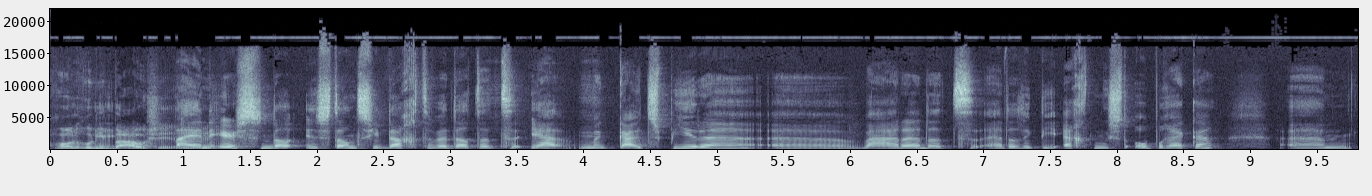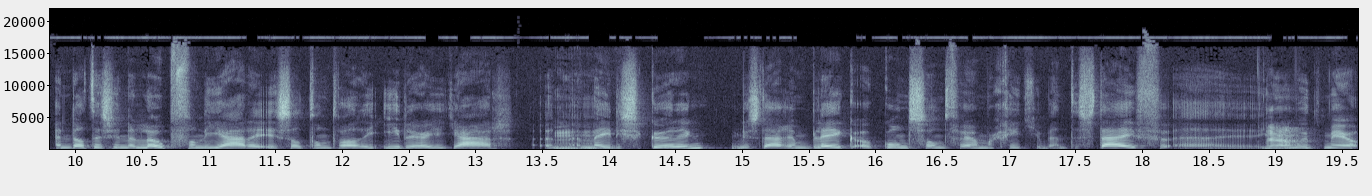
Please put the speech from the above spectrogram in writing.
gewoon hoe die bouw zit. Nou, in eerste instantie dachten we dat het ja, mijn kuitspieren uh, waren, dat, hè, dat ik die echt moest oprekken. Um, en dat is in de loop van de jaren, is dat, hadden ieder jaar een, een, mhm. medische keuring. Dus daarin bleek ook constant van, ja, Margriet, je bent te stijf, uh, je moet meer,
